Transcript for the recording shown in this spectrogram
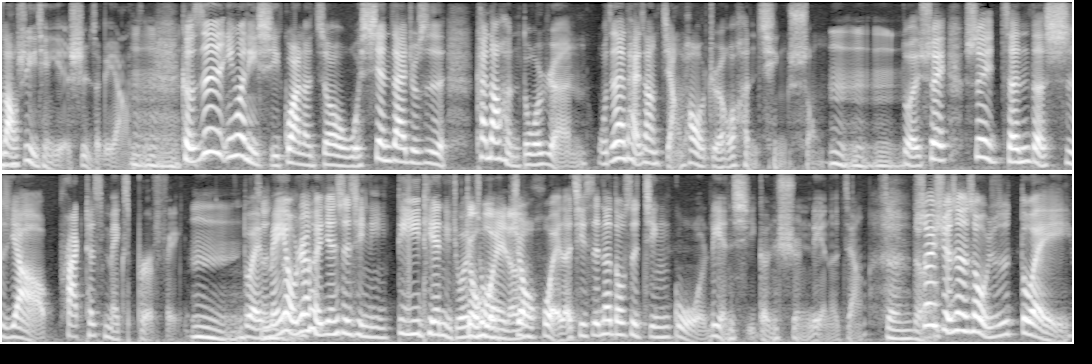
老师以前也是这个样子，可是因为你习惯了之后，我现在就是看到很多人，我站在台上讲话，我觉得我很轻松。嗯嗯嗯，对，所以所以真的是要 practice makes perfect。嗯，对，没有任何一件事情你第一天你就会做就会了。其实那都是经过练习跟训练的，这样。所以学生的时候，我就是对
